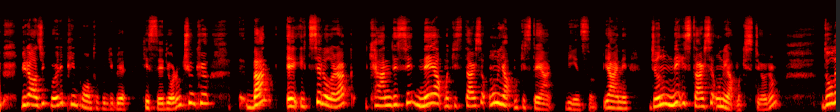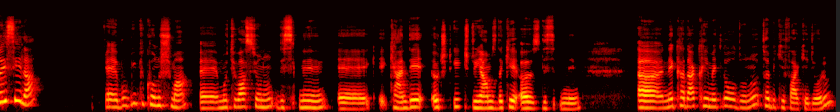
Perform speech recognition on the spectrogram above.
birazcık böyle pimpon topu gibi hissediyorum. Çünkü ben e, içsel olarak kendisi ne yapmak isterse onu yapmak isteyen bir insan. Yani canım ne isterse onu yapmak istiyorum. Dolayısıyla e, bugünkü konuşma e, motivasyonun, disiplinin, e, kendi iç dünyamızdaki öz disiplinin e, ne kadar kıymetli olduğunu tabii ki fark ediyorum.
